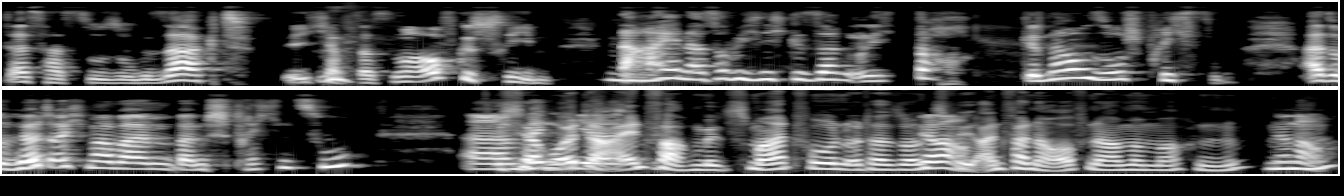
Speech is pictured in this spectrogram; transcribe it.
das hast du so gesagt. Ich habe das nur aufgeschrieben. Nein, das habe ich nicht gesagt. Und ich, doch, genau so sprichst du. Also hört euch mal beim, beim Sprechen zu. Äh, Ist ja wenn heute ihr- einfach mit Smartphone oder sonst Genau. wie einfach eine Aufnahme machen. Ne? Genau. Mhm.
